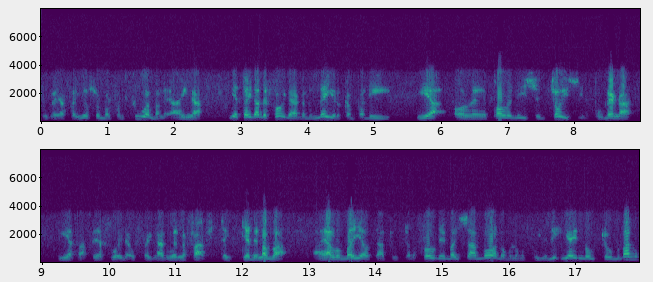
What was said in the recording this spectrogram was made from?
suga ia faioso ma le faletua ma le aiga ia tainane fo'i le aga lelei o le kampani ia o le polynesian choice i le pulega ia fa'apea fo'i le ʻaufaigaluega fa'afitaitele lava. Ae alo maia o tatou telefone mai samoa logologo puiali'i ai loutou mamalu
